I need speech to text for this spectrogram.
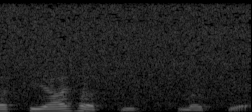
FBI Husky. Let's go.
